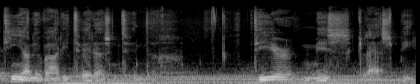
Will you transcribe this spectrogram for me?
13 januari 2020. Dear Miss Glasby.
